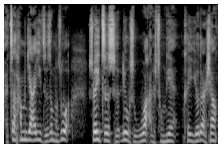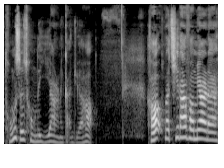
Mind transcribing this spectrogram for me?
哎，在他们家一直这么做，所以支持六十五瓦的充电，可以有点像同时充的一样的感觉哈。好，那其他方面呢？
